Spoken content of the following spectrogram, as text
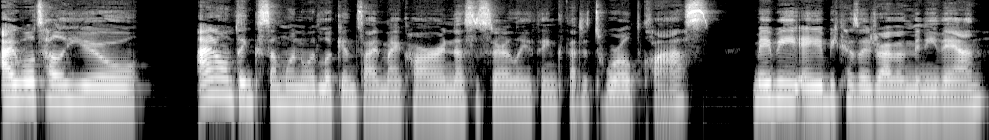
I will tell you, I don't think someone would look inside my car and necessarily think that it's world class. Maybe A, because I drive a minivan.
